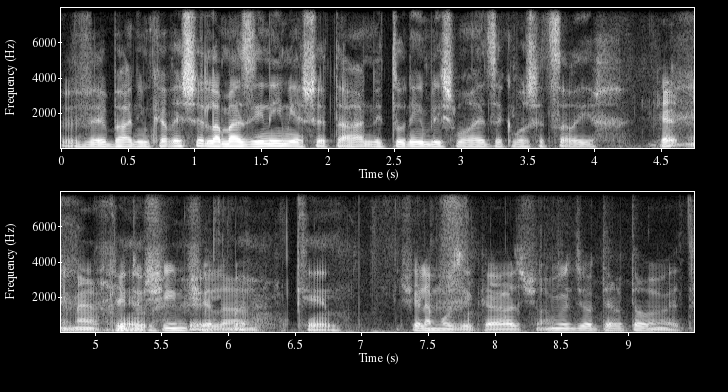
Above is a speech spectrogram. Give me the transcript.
ואני מקווה שלמאזינים יש את הנתונים לשמוע את זה כמו שצריך. כן, עם החידושים כן, של ה- כן. של המוזיקה, אז שומעים את זה יותר טוב באמת.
